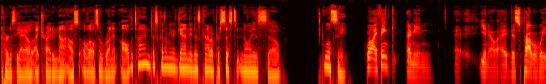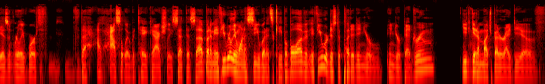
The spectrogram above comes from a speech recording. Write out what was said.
courtesy, I I try to not also I'll also run it all the time, just because I mean, again, it is kind of a persistent noise. So we'll see. Well, I think I mean, uh, you know, I, this probably isn't really worth the hassle it would take to actually set this up. But I mean, if you really want to see what it's capable of, if you were just to put it in your in your bedroom, you'd get a much better idea of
